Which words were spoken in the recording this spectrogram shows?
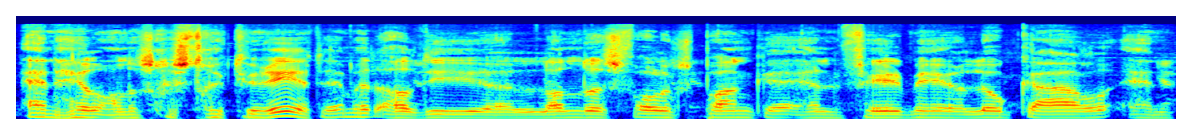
En heel anders gestructureerd, hè, met al die uh, landesvolksbanken en veel meer lokaal en ja.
